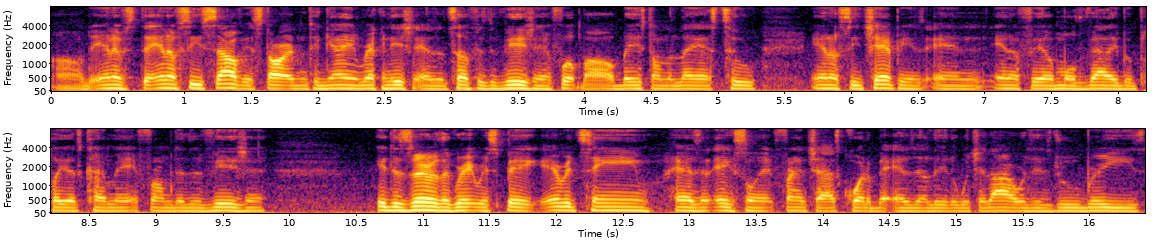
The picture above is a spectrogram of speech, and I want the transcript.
Uh, the, the NFC South is starting to gain recognition as the toughest division in football based on the last two NFC champions and NFL most valuable players coming from the division it deserves a great respect. Every team has an excellent franchise quarterback as their leader, which at ours is Drew Brees.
